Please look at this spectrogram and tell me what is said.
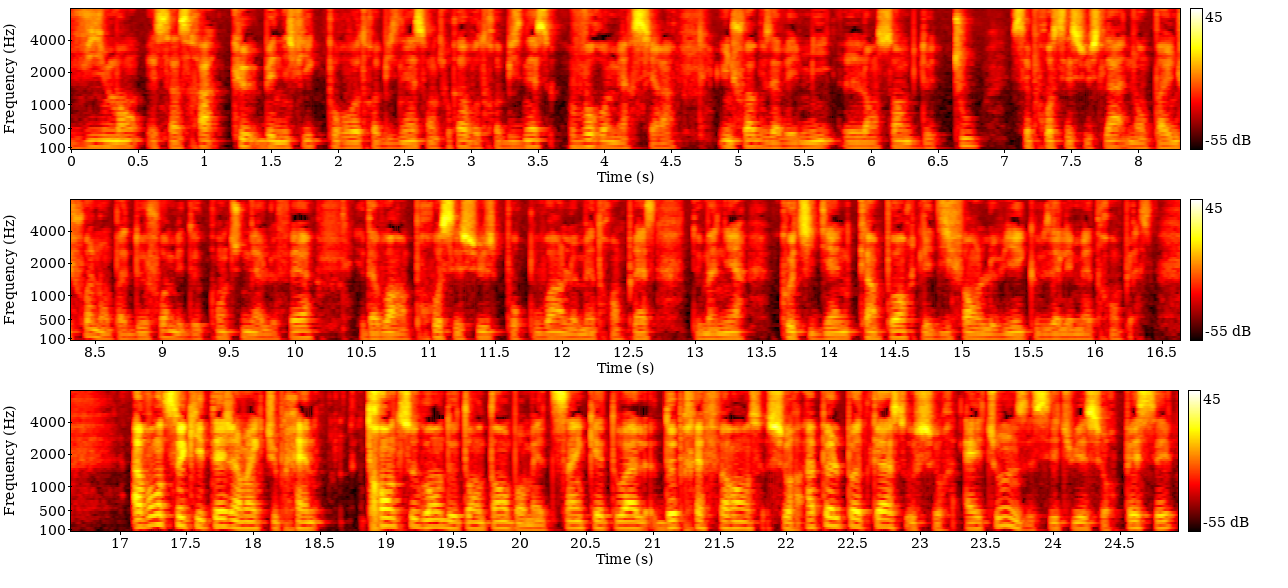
vivement et ça sera que bénéfique pour votre business. En tout cas, votre business vous remerciera une fois que vous avez mis l'ensemble de tous ces processus-là, non pas une fois, non pas deux fois, mais de continuer à le faire et d'avoir un processus pour pouvoir le mettre en place de manière quotidienne, qu'importe les différents leviers que vous allez mettre en place. Avant de se quitter, j'aimerais que tu prennes 30 secondes de ton temps pour mettre 5 étoiles de préférence sur Apple Podcast ou sur iTunes si tu es sur PC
